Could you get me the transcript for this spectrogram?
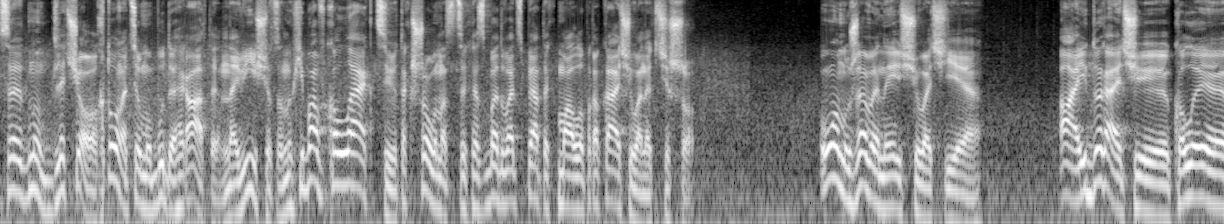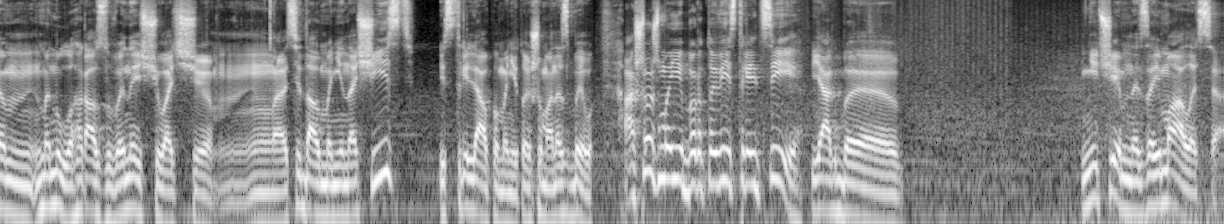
Це ну для чого? Хто на цьому буде грати? Навіщо це? Ну хіба в колекцію? Так що у нас цих СБ-25 мало прокачуваних чи що? Он уже винищувач є. А, і до речі, коли минулого разу винищувач сідав мені на 6 і стріляв по мені, той, що мене збив. А що ж мої бортові стрільці, якби нічим не займалися?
